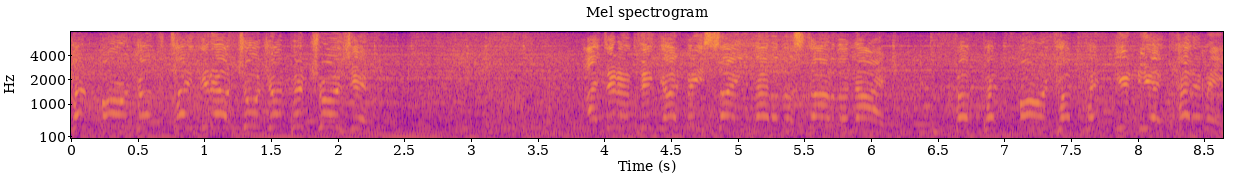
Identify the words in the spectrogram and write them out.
Petchmorakot's taken out Giorgio Petrosyan. I didn't think I'd be saying that at the start of the night, but Pat Moricon Pet Academy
